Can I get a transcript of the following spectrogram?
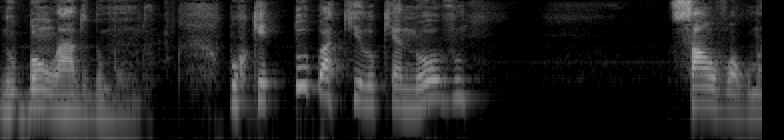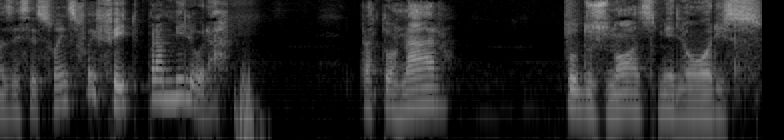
no bom lado do mundo. Porque tudo aquilo que é novo, salvo algumas exceções, foi feito para melhorar, para tornar todos nós melhores.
